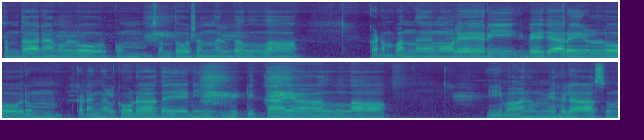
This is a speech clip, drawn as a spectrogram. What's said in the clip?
സന്താനമുള്ളോർക്കും സന്തോഷം നൽകല്ല. കടം വന്ന് മോളേറി ബേജാറയിലുള്ളോരും കടങ്ങൾ കൂടാതെ നീ വീട്ടിത്തായാല്ല. ഈമാനും ഇഹ്ലാസും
